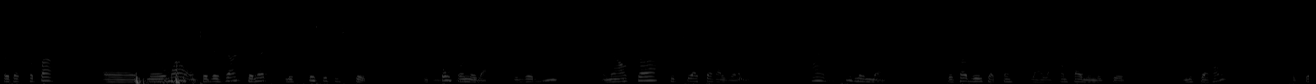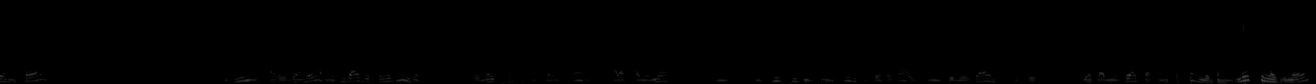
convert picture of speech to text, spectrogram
Peut-être pas. Euh, mais au moins, on peut déjà connaître les spécificités qui font qu'on est là. J'ai déjà dit, on est encore cultivateur-éleveur. Intimement. Il ne faut pas oublier que la, la campagne de M. Mitterrand, c'était encore lui, avec derrière un village et son église. Et donc ça, c'est 81, alors qu'à un moment, on n'était plus du tout, du tout, du tout une société rurale. On était déjà une société urbanisée à 80%. Mais dans notre imaginaire,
